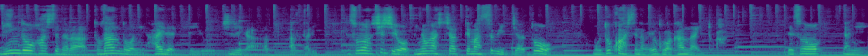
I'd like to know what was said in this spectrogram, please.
林道を走ってたら登山道に入れっていう指示があったり、その指示を見逃しちゃってまっすぐ行っちゃうと、もうどこ走ってるのかよくわかんないとか、でその何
